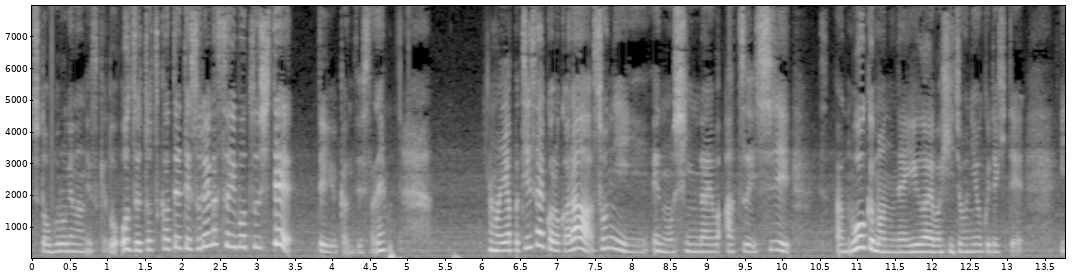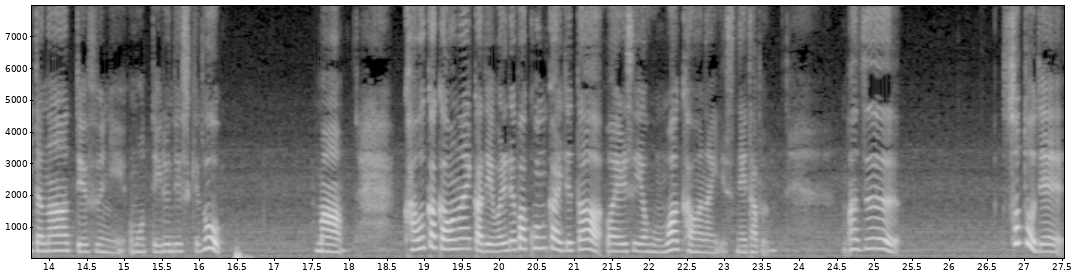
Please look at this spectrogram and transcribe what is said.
ちょっとおぼろげなんですけどをずっと使っててそれが水没してっていう感じでしたね、やっぱ小さい頃からソニーへの信頼は厚いしあのウォークマンのね UI は非常によくできていたなっていうふうに思っているんですけどまあ買うか買わないかで言われれば今回出たワイヤレスイヤホンは買わないですね多分。まず外で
